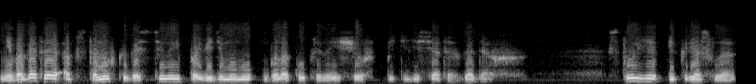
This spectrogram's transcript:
Небогатая обстановка гостиной, по-видимому, была куплена еще в 50-х годах. Стулья и кресла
